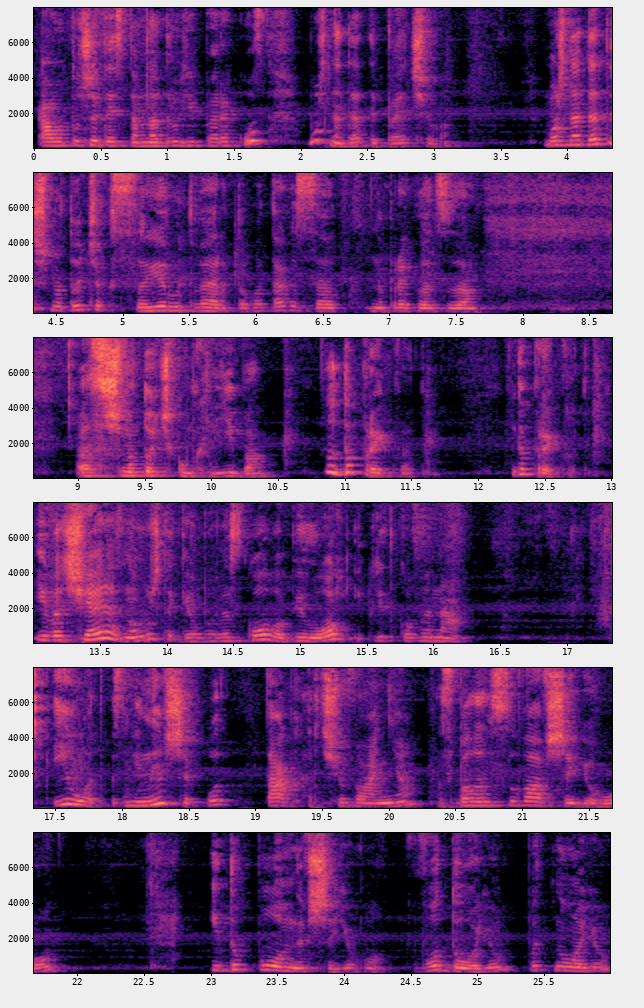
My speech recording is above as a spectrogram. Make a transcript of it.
А от уже десь там на другий перекус можна дати печиво. Можна дати шматочок сиру твердого, так, з, наприклад, з, з шматочком хліба. Ну, до прикладу. До прикладу. І вечеря, знову ж таки, обов'язково білок і клітковина. І от, змінивши от так харчування, збалансувавши його і доповнивши його водою питною,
